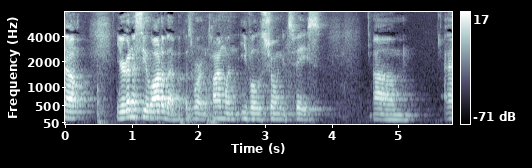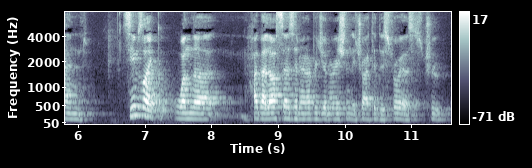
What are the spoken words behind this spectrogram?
Now, you're going to see a lot of that because we're in a time when evil is showing its face. Um, and it seems like when the Haggadah says that in every generation, they try to destroy us, it's true.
